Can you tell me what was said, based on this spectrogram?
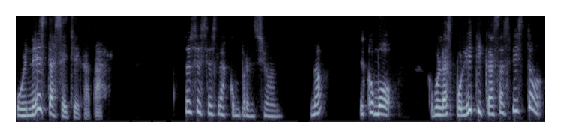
O en esta se llega a dar. Entonces es la comprensión, ¿no? Es como, como las políticas, ¿has visto?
